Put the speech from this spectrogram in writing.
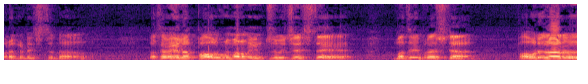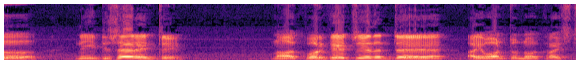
ప్రకటిస్తున్నాను. ఒకవేళ పౌరులు మనం ఇంటర్వ్యూ చేస్తే మొదటి ప్రశ్న పౌలు గారు నీ డిజైర్ ఏంటి? నా కోరిక ఏది ఏదంటే I want to know Christ.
